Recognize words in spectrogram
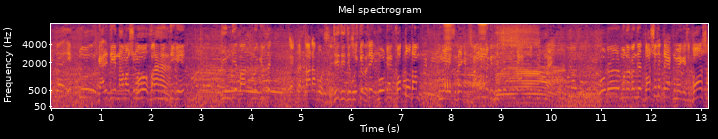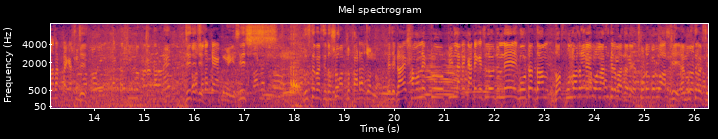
এটা একটু গাড়ি থেকে নামার সময় বা হ্যাঁ, তিন হ্যাঁ। তিন দিয়ে বা কোনো কিছুতে একটা কাটা পড়ছে জি, জি, জি, বুঝতে পারছি। গরুটির কত দাম কমে গেছে দেখেন সামান্য কিন্তু ঠিক নাই গরুটার মনে করেন যে দশ হাজার টাকা কমে গেছে দশ হাজার টাকা শুধু একটা চিহ্ন থাকার কারণে জি, জি, টাকা কমে গেছে। বুঝতে পারছি দর্শক। কাটার জন্য। এই যে গায়ে সামান্য একটু তিন লাখে কাটে গেছিল ওই জন্য এই গরুটার দাম দশ পনেরো হাজার টাকা পান আজকের বাজারে। ছোট গরু আছে আমি বুঝতে। পারছি।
